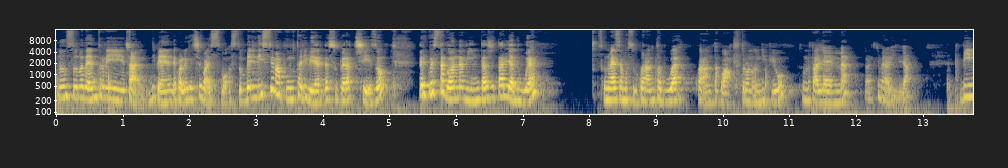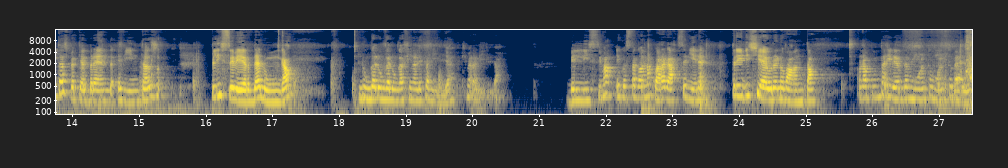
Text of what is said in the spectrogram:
non sono dentro nei, cioè dipende quello che ci va esposto. Bellissima punta di verde super acceso per questa gonna vintage taglia 2. Secondo me siamo sul 42, 44, non di più, una taglia M. Guardate che meraviglia. Vintage perché il brand è vintage. Plisse verde, lunga. Lunga, lunga, lunga fino alle caviglie. Che meraviglia. Bellissima. E questa gonna qua, ragazze, viene 13,90 euro. Una punta di verde molto, molto bella.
